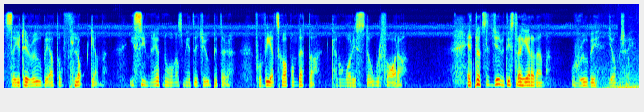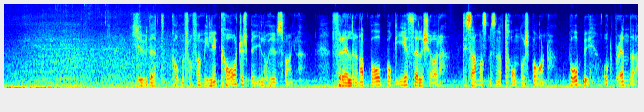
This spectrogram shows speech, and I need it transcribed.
säger till Ruby att om flocken, i synnerhet någon som heter Jupiter, får vetskap om detta kan hon vara i stor fara. Ett plötsligt ljud distraherar dem och Ruby gömmer sig. Ljudet kommer från familjen Carters bil och husvagn. Föräldrarna Bob och Ethel kör tillsammans med sina tonårsbarn Bobby och Brenda.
